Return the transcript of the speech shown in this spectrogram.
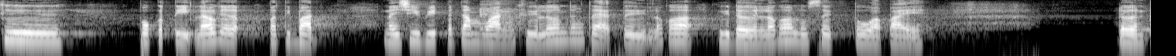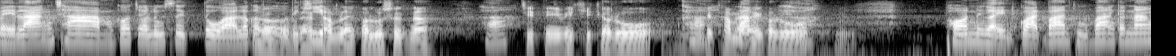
คือปกติแล้วจะปฏิบัติในชีวิตประจำวัน คือเริ่มตั้งแต่ตื่น แล้วก็คือเดินแล้วก็รู้สึกตัวไป เดินไปล้างชามก็จะรู้สึกตัวแล้วก็เผลอไปคิดทำอะไรก็รู้สึกนะจิตหนีไปคิดก็รู้ ไปทำอะไรก็รู้ พอเหนื่อยกวาดบ้านถูบ้านก็นั่ง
